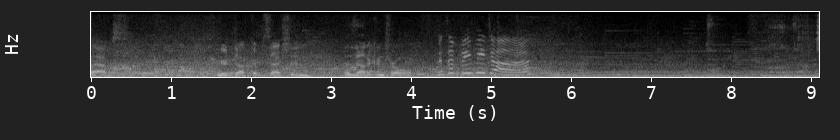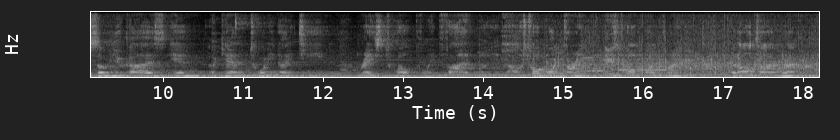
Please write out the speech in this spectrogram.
Babs, your duck obsession is out of control. It's a baby duck. So you guys in, again, 2019 raised $12.5 million. 12.3. Here's 12.3. An all-time record.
